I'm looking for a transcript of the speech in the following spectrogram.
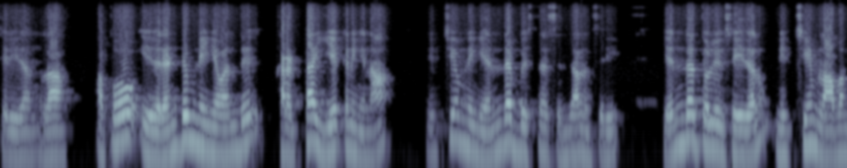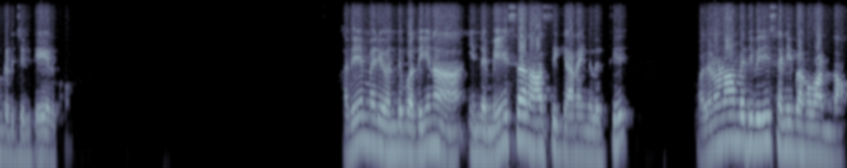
சரிதாங்களா? அப்போ இது ரெண்டும் நீங்க வந்து கரெக்டா இயக்குனீங்கன்னா நிச்சயம் நீங்க எந்த பிசினஸ் செஞ்சாலும் சரி எந்த தொழில் செய்தாலும் நிச்சயம் லாபம் கிடைச்சிக்கிட்டே இருக்கும். அதே மாதிரி வந்து பாத்தீங்கன்னா இந்த மேச ராசிக்காரங்களுக்கு பதினொன்றாம் அதிபதி சனி பகவான் தான்.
